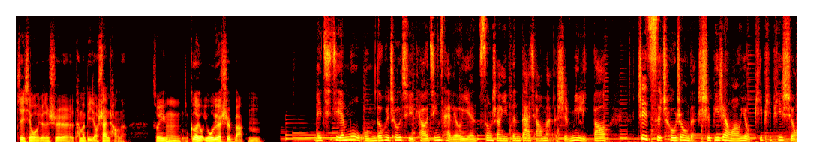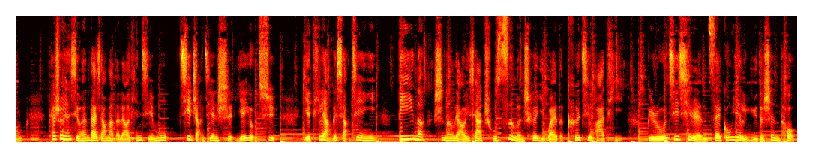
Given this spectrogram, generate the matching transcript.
这些我觉得是他们比较擅长的，所以嗯各有优劣势吧。嗯，每期节目我们都会抽取一条精彩留言，送上一份大小马的神秘礼包。这次抽中的是 B 站网友 P P P 熊，他说很喜欢大小马的聊天节目，既长见识也有趣，也提两个小建议。第一呢是能聊一下除四轮车以外的科技话题，比如机器人在工业领域的渗透、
